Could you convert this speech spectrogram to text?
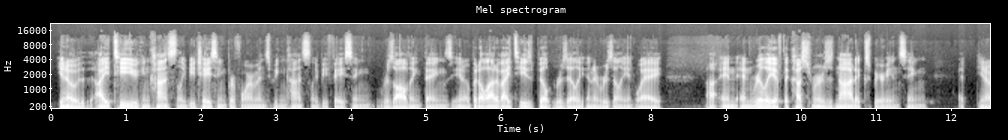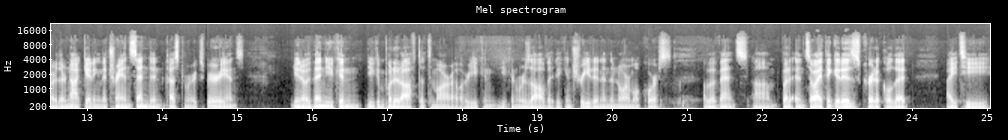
you know, IT you can constantly be chasing performance, we can constantly be facing resolving things, you know, but a lot of IT is built resilient in a resilient way. Uh, and and really if the customer is not experiencing a, you know, they're not getting the transcendent customer experience, you know then you can you can put it off to tomorrow or you can you can resolve it you can treat it in the normal course of events um, but and so i think it is critical that it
